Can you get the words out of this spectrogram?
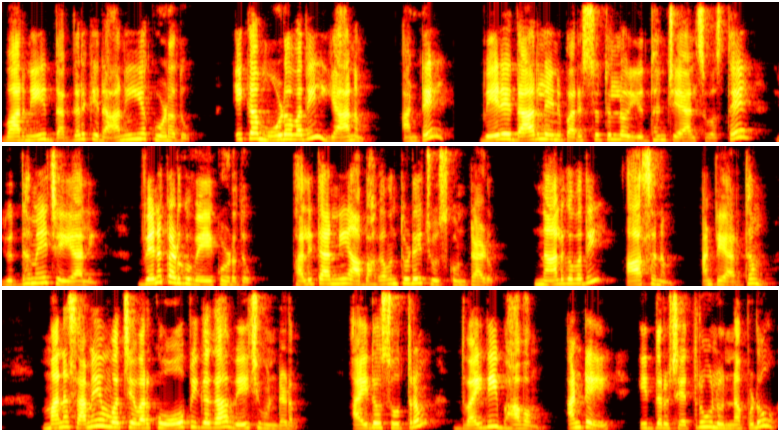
వారిని దగ్గరికి రానీయకూడదు. ఇక మూడవది యానం. అంటే వేరే దారి లేని పరిస్థితుల్లో యుద్ధం చేయాల్సి వస్తే యుద్ధమే చేయాలి. వెనకడుగు వేయకూడదు. ఫలితాన్ని ఆ భగవంతుడే చూసుకుంటాడు. నాలుగవది ఆసనం. అంటే అర్థం? మన సమయం వచ్చే వరకు ఓపికగా వేచి ఉండడం. ఐదో సూత్రం ద్వైదీభావం అంటే ఇద్దరు శత్రువులున్నప్పుడు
